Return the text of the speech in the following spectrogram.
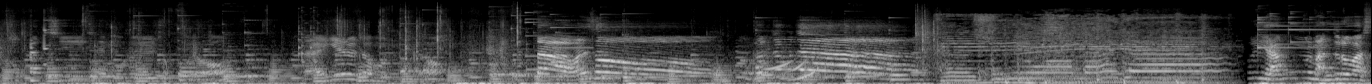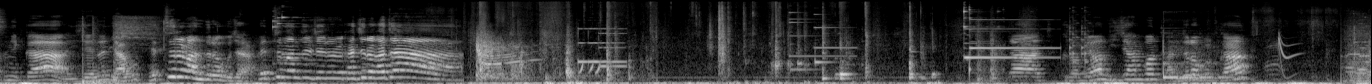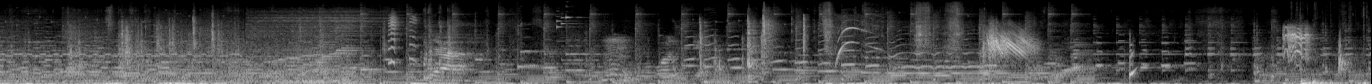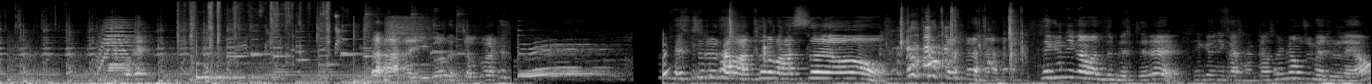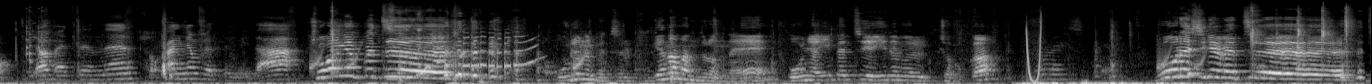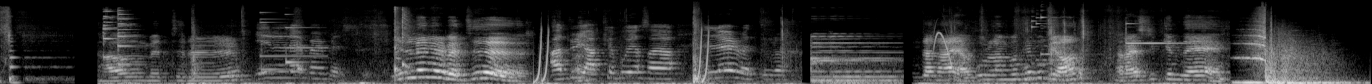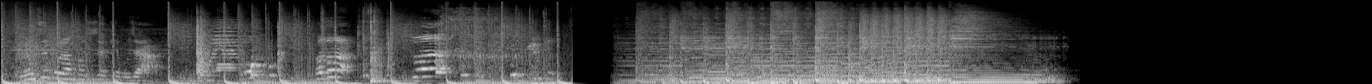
똑같이 세모를 접고요. 날개를 접어주고요. 됐다 완성. 던져보자. 야구공을 만들어 봤으니까 이제는 야구 배트를 만들어 보자. 배트 만들 재료를 가지러 가자. 자, 그러면 이제 한번 만들어 볼까? 자, 음, 도와줄게. 아, 이거는 정말 배트를 다 만들어 봤어요. 태균이가 만든 배트를 태균이가 잠깐 설명 좀 해줄래요? 저 배트는 소강력 배트입니다. 조각력 배트! 오류는 배트를 두 개나 만들었네. 오냐 이 배트의 이름을 붙여볼까? 모래시계 배트! 다음 배트를 1레벨 배트. 1레벨 배트! 아주 약해 보여서요. 1레벨 배트로 이따가 야구를 한번 해보면 잘할 수 있겠네. 연습을 한번 시작해보자. 오! 받아라! 좋아!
